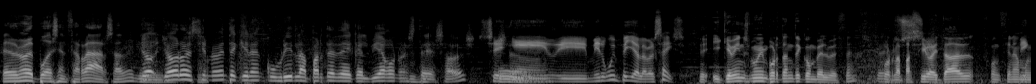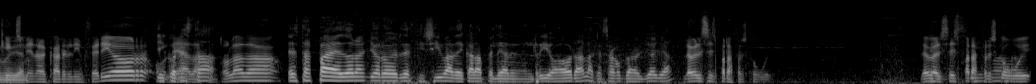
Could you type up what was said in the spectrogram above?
pero no le puedes encerrar, ¿sabes? Yo, yo creo que simplemente quieren cubrir la parte de que el Viego no esté, ¿sabes? Sí, Uh. y, y Mirwin pilla level 6. Sí, Y Kevin es muy importante con Belvez, ¿eh? Por la pasiva y tal, funciona muy, muy bien. viene al carril inferior. Y con esta- controlada. Esta espada de Doran yo creo es decisiva de cara a pelear en el río ahora, la que se ha comprado el Yoya. Level 6 para Fresco Wii. Level 6 para. Fresco Wii.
